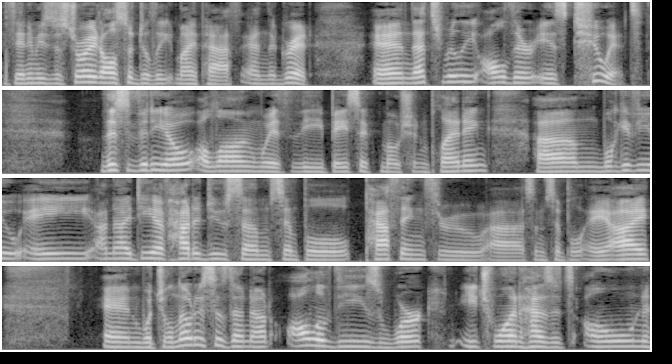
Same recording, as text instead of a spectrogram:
If the enemy is destroyed, also delete my path and the grid. And that's really all there is to it. This video, along with the basic motion planning, um, will give you a an idea of how to do some simple pathing through uh, some simple AI. And what you'll notice is that not all of these work. Each one has its own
